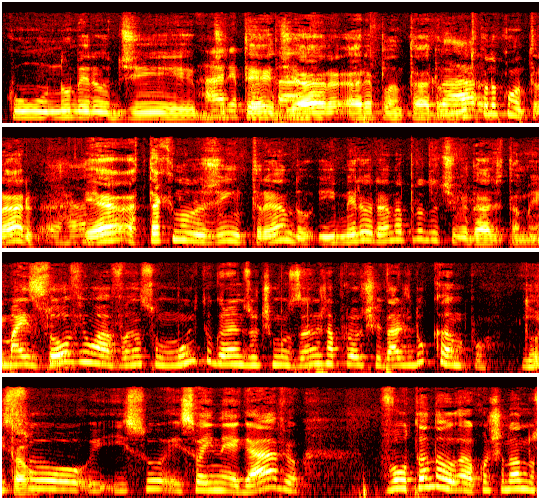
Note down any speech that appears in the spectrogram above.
com o número de, área de, área, área, plantada. Claro. Muito pelo contrário, uhum. é a tecnologia entrando e melhorando a produtividade também. Mas Sim. houve um avanço muito grande nos últimos anos na produtividade do campo. Isso, isso, isso é inegável. Voltando, continuando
